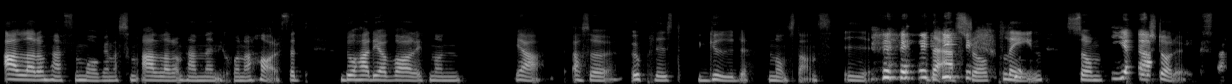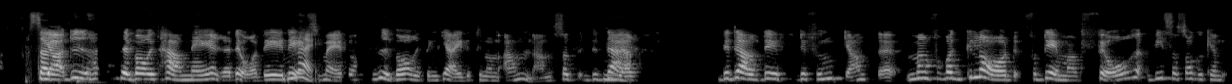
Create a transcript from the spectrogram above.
alla de här förmågorna som alla de här människorna har för då hade jag varit någon, ja, alltså upplyst gud någonstans i the astral plane som, ja, förstår du? Så ja, du hade inte varit här nere då, det är det nej. som är, då har du varit en guide till någon annan. Så det där, ja det, där det, det, funkar inte. Man får vara glad för det man får. Vissa saker kan du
